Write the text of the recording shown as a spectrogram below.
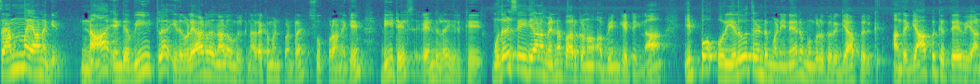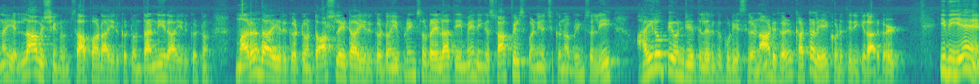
செம்மையான கேம் நான் எங்கள் வீட்டில் இதை விளையாடுறதுனால உங்களுக்கு நான் ரெக்கமெண்ட் பண்ணுறேன் சூப்பரான கேம் டீட்டெயில்ஸ் ரெண்டில் இருக்குது முதல் செய்தியாக நம்ம என்ன பார்க்கணும் அப்படின்னு கேட்டிங்கன்னா இப்போது ஒரு 72 ரெண்டு மணி நேரம் உங்களுக்கு ஒரு கேப் இருக்குது அந்த கேப்புக்கு தேவையான எல்லா விஷயங்களும் சாப்பாடாக இருக்கட்டும் தண்ணீராக இருக்கட்டும் மருந்தாக இருக்கட்டும் டார்ச் லைட்டாக இருக்கட்டும் இப்படின்னு சொல்கிற எல்லாத்தையுமே நீங்கள் ஸ்டாக் பில்ஸ் பண்ணி வச்சுக்கணும் அப்படின்னு சொல்லி ஐரோப்பிய ஒன்றியத்தில் இருக்கக்கூடிய சில நாடுகள் கட்டளையை கொடுத்திருக்கிறார்கள். இது ஏன்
